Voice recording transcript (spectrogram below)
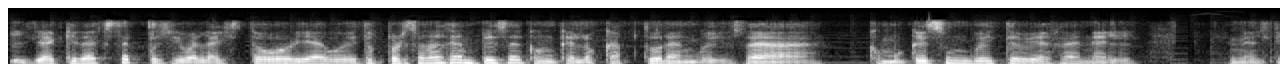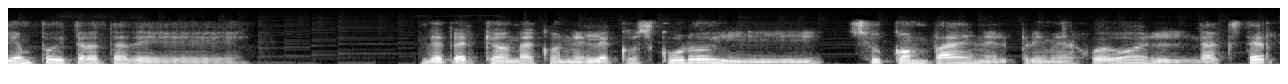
el Jackie Daxter, pues iba la historia, güey. Tu personaje empieza con que lo capturan, güey. O sea, como que es un güey que viaja en el, en el tiempo y trata de, de ver qué onda con el eco oscuro. Y su compa en el primer juego, el Daxter,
